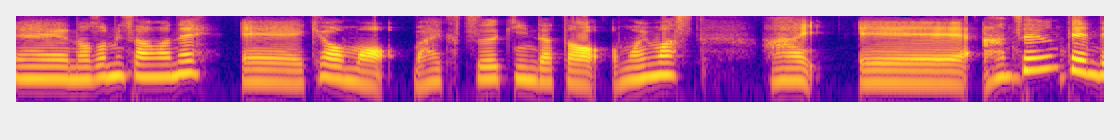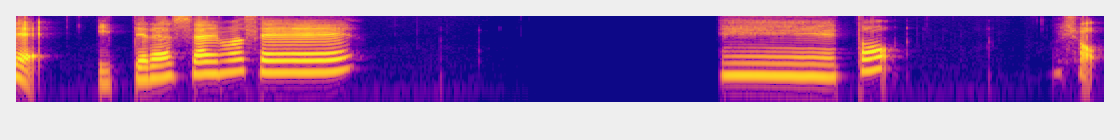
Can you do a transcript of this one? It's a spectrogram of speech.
え、のぞみさんはね、えー、今日もバイク通勤だと思います。はい。えー、安全運転で行ってらっしゃいませ。えーと、よいしょ。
